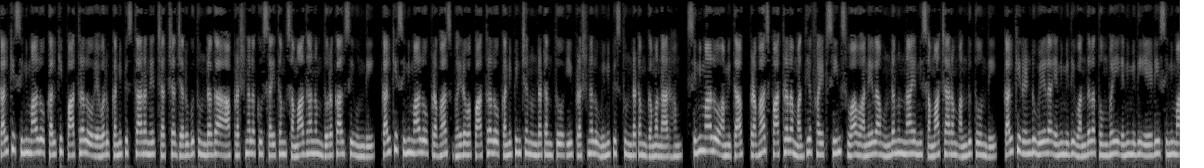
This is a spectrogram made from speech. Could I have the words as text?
కల్కి సినిమాలో కల్కి పాత్రలో ఎవరు కనిపిస్తారనే చర్చ జరుగుతుండగా ఆ ప్రశ్నలకు సైతం సమాధానం దొరకాల్సి ఉంది. కల్కి సినిమాలో ప్రభాస్ భైరవ పాత్రలో కనిపించనుండటం ఉండటంతో ఈ ప్రశ్నలు వినిపిస్తుండటం గమనార్హం. సినిమాలో అమితాబ్ ప్రభాస్ పాత్రల మధ్య ఫైట్ సీన్స్ వావ్ అనేలా ఉండనున్నాయని సమాచారం అందుతోంది. కల్కి రెండు వేల ఎనిమిది వందల తొంభై ఎనిమిది ఏడి సినిమా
